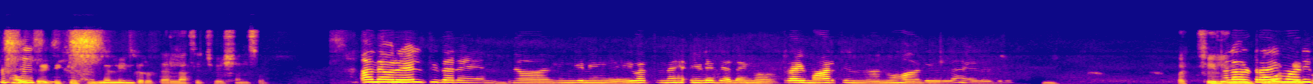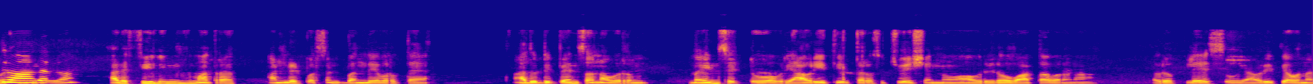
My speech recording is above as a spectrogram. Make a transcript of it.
ಅವ್ರ ಡೆಡಿಕೇಶನ್ ಮೇಲೆ ನಿಂತಿರುತ್ತೆ ಎಲ್ಲಾ ಸಿಚುವೇಶನ್ಸ್ ಅದೇ ಅವ್ರು ಹೇಳ್ತಿದ್ದಾರೆ ನಿಂಗೆ ನಿಂಗೆ ಇವತ್ತಿನ ಹೇಳಿದೆ ಅಲ್ಲ ಇನ್ನು ಟ್ರೈ ಮಾಡ್ತೀನಿ ನಾನು ಹಾಗೆ ಇಲ್ಲ ಹೇಳಿದ್ರು. ಬಟ್ ಫೀಲಿಂಗ್ ಅವ್ರು ಟ್ರೈ ಮಾಡಿದ್ರು ಆಗಲ್ವಾ ಅದೇ ಫೀಲಿಂಗ್ಸ್ ಮಾತ್ರ ಹಂಡ್ರೆಡ್ ಪರ್ಸೆಂಟ್ ಬಂದೇ ಬರುತ್ತೆ. ಅದು ಡಿಪೆಂಡ್ಸ್ ಆನ್ ಅವರ ಮೈಂಡ್ ಸೆಟ್ ಅವ್ರು ಯಾವ ರೀತಿ ಇರ್ತಾರೋ ಸಿಚುವೇಶನ್ ಅವ್ರಿರೋ ವಾತಾವರಣ. ಅವ್ರ ಪ್ಲೇಸ್ ಯಾವ ರೀತಿ ಅವ್ರನ್ನ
